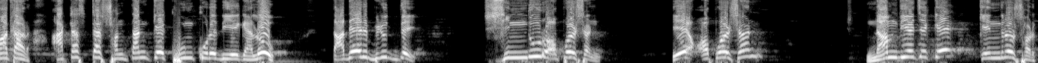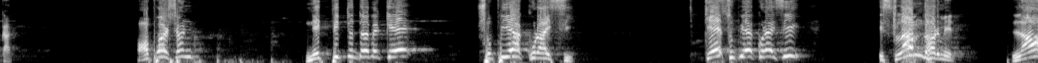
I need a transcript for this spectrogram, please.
মাতার আঠাশটা সন্তানকে খুন করে দিয়ে গেল, তাদের বিরুদ্ধে সিন্দুর অপারেশন এ অপারেশন নাম দিয়েছে কে? কেন্দ্র সরকার। অপারেশন নেতৃত্ব দেবে কে? সুপিয়া কুরাইসি কে সুপিয়া কুরাইসি ইসলাম ধর্মের। লা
